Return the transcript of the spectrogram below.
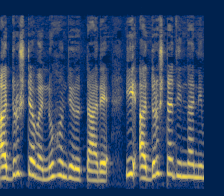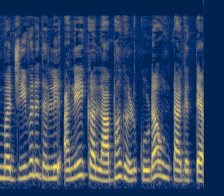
ಅದೃಷ್ಟವನ್ನು ಹೊಂದಿರುತ್ತಾರೆ. ಈ ಅದೃಷ್ಟದಿಂದ ನಿಮ್ಮ ಜೀವನದಲ್ಲಿ ಅನೇಕ ಲಾಭಗಳು ಕೂಡ ಉಂಟಾಗುತ್ತೆ.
